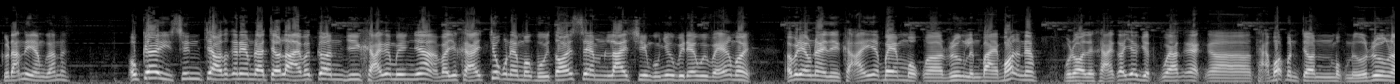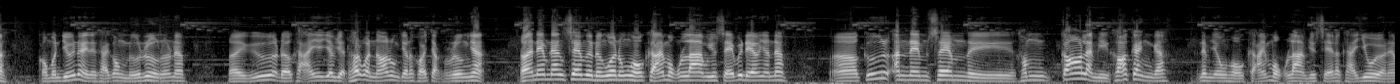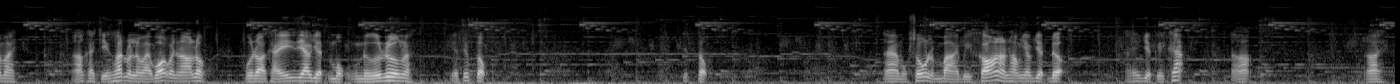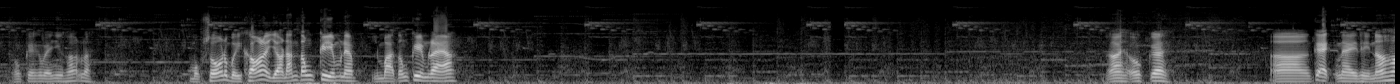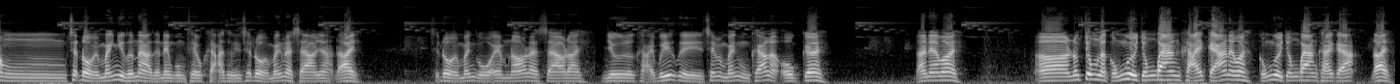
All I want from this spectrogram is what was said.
cứ đánh đi em cứ đánh đi. Ok, xin chào tất cả anh em đã trở lại với kênh Di Khải Gaming nha. Và Di Khải chúc anh em một buổi tối xem livestream cũng như video vui vẻ em ơi. Ở video này thì Khải bem một uh, rương lệnh bài boss anh em. Vừa rồi thì Khải có giao dịch qua cái uh, thả boss bên trên một nửa rương rồi. Còn bên dưới này thì Khải còn nửa rương nữa anh em. Rồi cứ đỡ Khải giao dịch hết qua nó luôn cho nó khỏi chặt rương nha. Rồi anh em đang xem thì đừng quên ủng hộ Khải một like và chia sẻ video nha anh em. À, Cứ anh em xem thì không có làm gì khó khăn cả. Anh em ủng hộ Khải một like và chia sẻ là Khải vui rồi anh em ơi. Đó, Khải chuyển hết mình là bài boss bên nó luôn. Vừa rồi khải giao dịch một nửa rương rồi giờ tiếp tục. Tiếp tục. À một số lệnh bài bị khó là không giao dịch được. Khải giao dịch cái khác. Đó. Rồi ok các bạn như hết rồi. Một số nó bị khó là do đánh tống kim anh em lệnh bài tống kim ra rồi ok à, cái ạc này thì nó không set đồ may mắn như thế nào thì anh em cùng theo khải thử set đồ may mắn là sao nha. Đây sẽ đồ bánh của em nó ra sao đây. Như khải biết thì sẽ bánh cũng khá là ok. Đây anh em ơi. À, nói chung là cũng người trong bang khải cả anh em ơi cũng người trong bang khải cả. Đây.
